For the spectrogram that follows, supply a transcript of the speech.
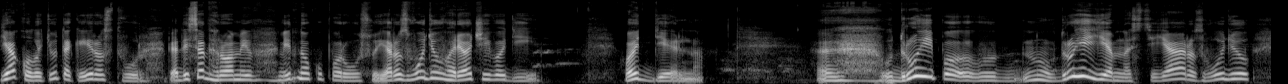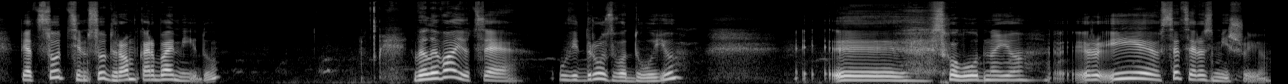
я колотю такий роствор. 50 грамів мідного купоросу я розводю в гарячій воді. Е, У другій, ну, в другій ємності я розводю 500-700 грам карбаміду. Виливаю це у відро з водою, е, з холодною, і все це розмішую.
